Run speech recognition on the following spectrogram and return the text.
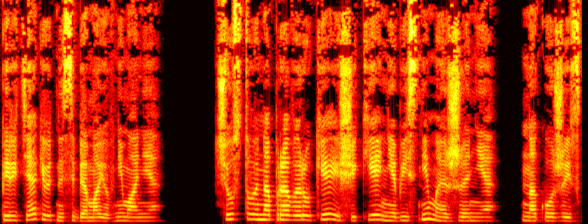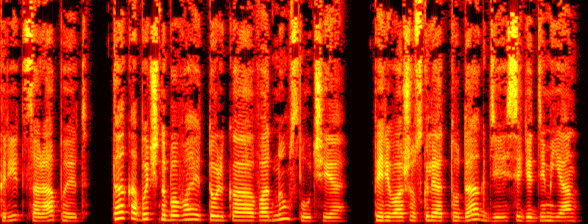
перетягивает на себя мое внимание. Чувствую на правой руке и щеке необъяснимое жжение. На коже искрит, царапает. Так обычно бывает только в одном случае. Перевожу взгляд туда, где сидит Демьян,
